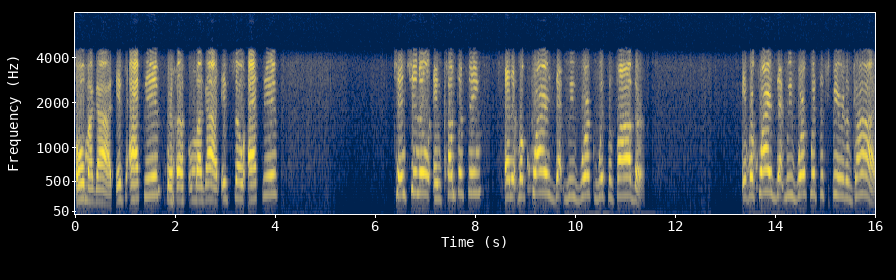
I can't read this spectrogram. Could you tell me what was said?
Oh my God, it's active. oh my God, it's so active, intentional, encompassing, and it requires that we work with the Father. It requires that we work with the Spirit of God.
